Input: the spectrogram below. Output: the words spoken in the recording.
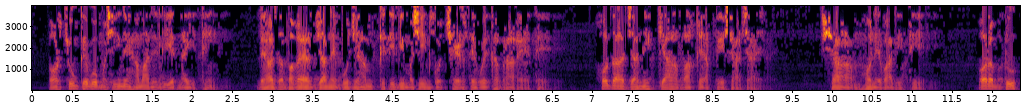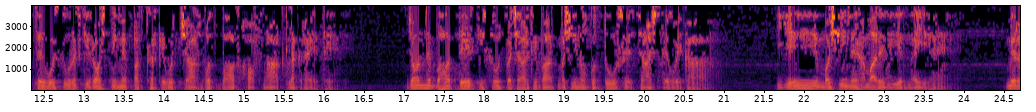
اور چونکہ وہ مشینیں ہمارے لیے نئی تھیں، لہذا بغیر جانے بوجھے ہم کسی بھی مشین کو چھیڑتے ہوئے گھبرا رہے تھے۔ خدا جانے کیا واقعہ پیش آ جائے۔ شام ہونے والی تھی۔ اور اب ڈوبتے ہوئے سورج کی روشنی میں پتھر کے وہ چار بت بہت خوفناک لگ رہے تھے۔ جون نے بہت دیر کی سوچ بچار کے بعد مشینوں کو دور سے جانچتے ہوئے کہا، یہ مشینیں ہمارے لیے نئی ہیں۔ میرا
